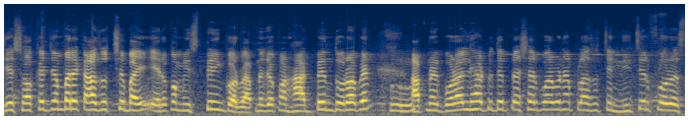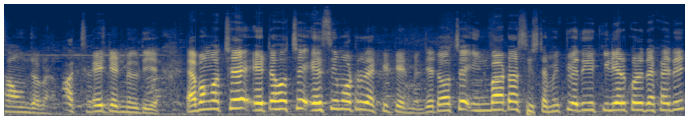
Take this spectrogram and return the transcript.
যে সকেট জাম্পারের কাজ হচ্ছে ভাই এরকম স্প্রিং করবে। আপনি যখন হাঁটবেন দৌড়াবেন আপনার গোড়ালি হাঁটুতে প্রেশার পড়বে না প্লাস হচ্ছে নিচের ফ্লোরে সাউন্ড যাবে না আচ্ছা এই ট্রেডমিল দিয়ে। এবং হচ্ছে এটা হচ্ছে এসি মোটরের একটি ট্রেডমিল যেটা হচ্ছে ইনভার্টার সিস্টেম একটু এদিকে ক্লিয়ার করে দেখাই দিই।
